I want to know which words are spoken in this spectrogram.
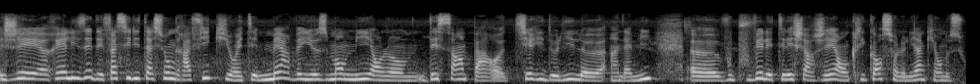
J'ai réalisé des facilitations graphiques qui ont été merveilleusement mis en dessin par euh, Thierry Delille, un ami. vous pouvez les télécharger en cliquant sur le lien qui est en dessous.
